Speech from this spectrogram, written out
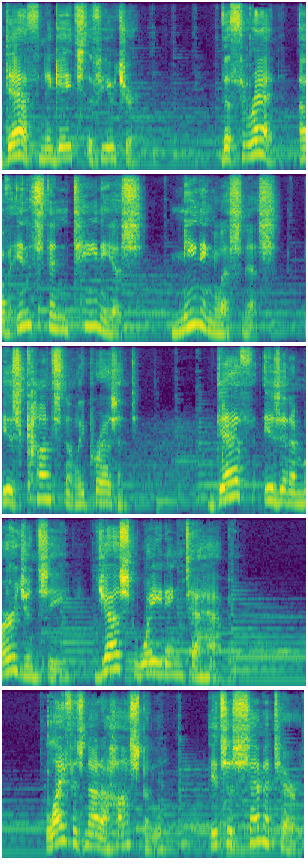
Death negates the future. The threat of instantaneous meaninglessness is constantly present. Death is an emergency just waiting to happen. Life is not a hospital, it's a cemetery.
